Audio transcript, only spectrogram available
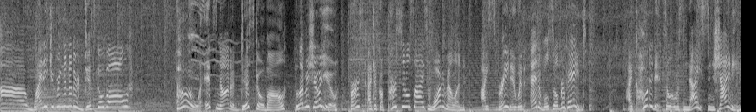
Uh, why did you bring another disco ball? Oh, it's not a disco ball. Let me show you. First, I took a personal-sized watermelon. I sprayed it with edible silver paint. I coated it so it was nice and shiny.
